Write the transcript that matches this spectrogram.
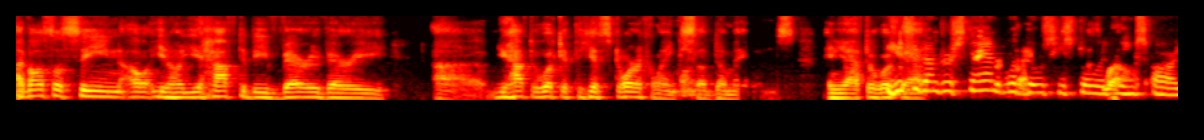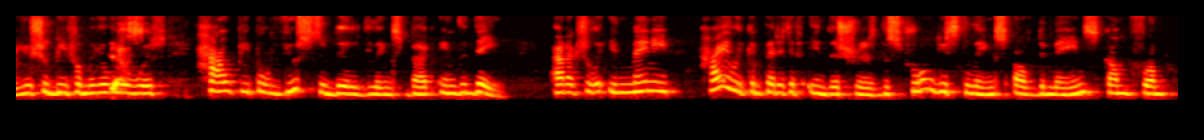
I've also seen, oh, you know, you have to be very, very uh, you have to look at the historic links of domains and you have to look you at should understand what those historic well. links are you should be familiar Yes. with how people used to build links back in the day and actually in many highly competitive industries the strongest links of domains come from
